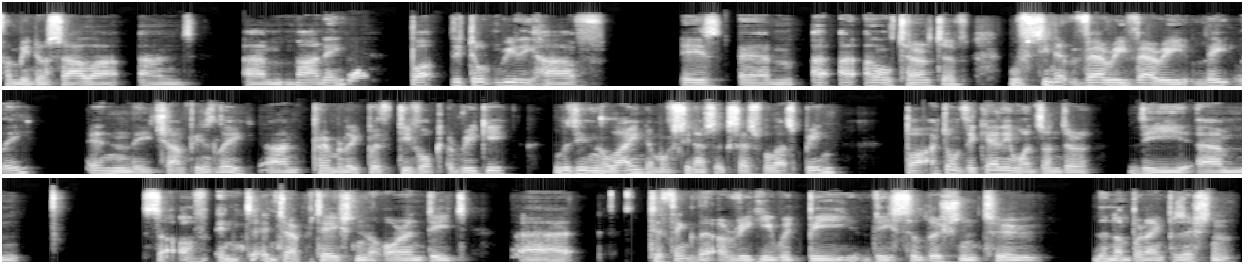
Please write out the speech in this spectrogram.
Firmino, Salah, and um, Mane, but they don't really have is um, a, a, an alternative. We've seen it very, very lately in the Champions League and Premier League with Divock Origi leading the line, and we've seen how successful that's been. But I don't think anyone's under the um, sort of in- interpretation or indeed uh, to think that Origi would be the solution to the number nine position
